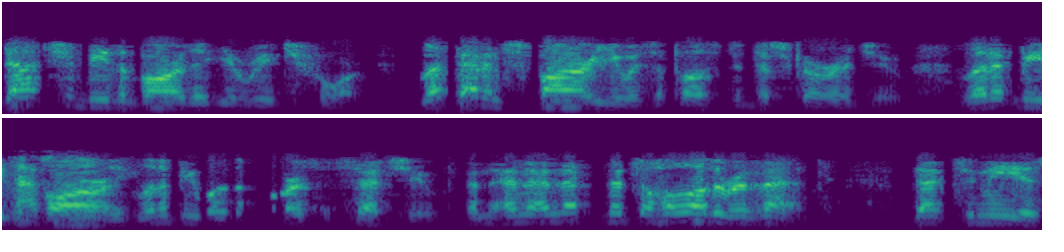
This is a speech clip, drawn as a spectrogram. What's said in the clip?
that should be the bar that you reach for. Let that inspire you as opposed to discourage you. Let it be the Absolutely. bar. Let it be one of the bars that sets you. And and, and that, that's a whole other event. That to me is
